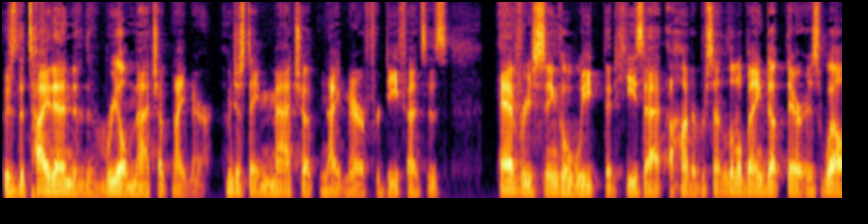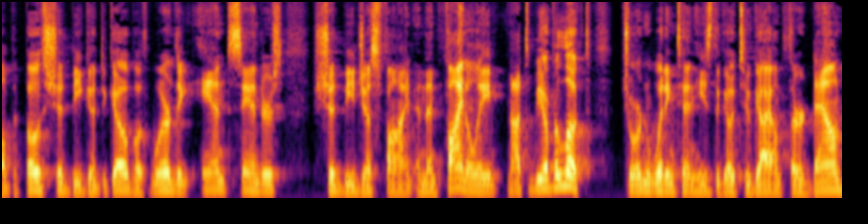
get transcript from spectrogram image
who's the tight end and the real matchup nightmare. I mean, just a matchup nightmare for defenses every single week that he's at 100%. A little banged up there as well, but both should be good to go. Both Worthy and Sanders should be just fine. And then finally, not to be overlooked, Jordan Whittington. He's the go to guy on third down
